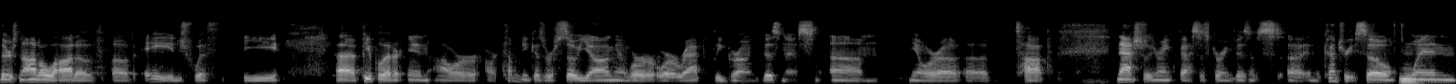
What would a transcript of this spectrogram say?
there's not a lot of, of age with the uh, people that are in our, our company because we're so young and we're, we're a rapidly growing business. Um, you know, we're a, a top nationally ranked fastest growing business uh, in the country. So mm. when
